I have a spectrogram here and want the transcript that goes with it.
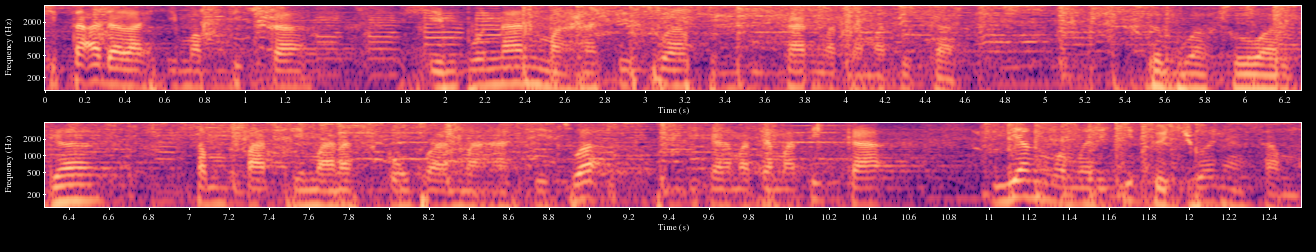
Kita adalah Himaptika, Himpunan Mahasiswa Pendidikan Matematika. Sebuah keluarga tempat di mana sekumpulan mahasiswa pendidikan matematika yang memiliki tujuan yang sama.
